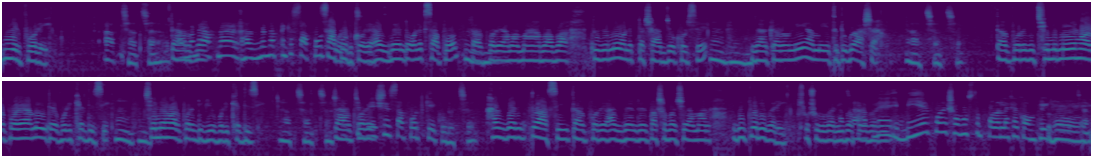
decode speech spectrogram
বিয়ের পরে। আচ্ছা আচ্ছা। তার মানে আপনার হাজবেন্ড আপনাকে সাপোর্ট সাপোর্ট করে হাজবেন্ড অনেক সাপোর্ট তারপরে আমার মা বাবা দুজনেই অনেকটা সাহায্য করছে। যার কারণে আমি এতটুকু আশা। আচ্ছা আচ্ছা। তারপরে যে ছেলে মেয়ে হওয়ার পরে আমি ইন্টার পরীক্ষা দিছি। ছেলে হওয়ার পরে ডিগ্রি পরীক্ষা দিছি। আচ্ছা আচ্ছা। তারপরে বেশি সাপোর্ট কে করেছে? হাজবেন্ড তো আছি তারপরে হাজবেন্ডের পাশাপাশি আমার দুই পরিবারই শ্বশুর বাড়ি আচ্ছা, বাপের বাড়ি বিয়ের পরে সমস্ত পড়ালেখা কমপ্লিট হ্যাঁ। করেছেন।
